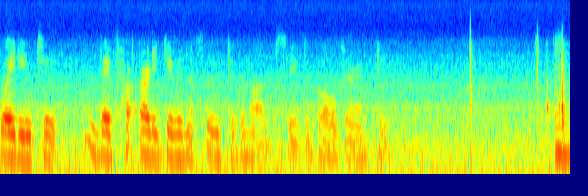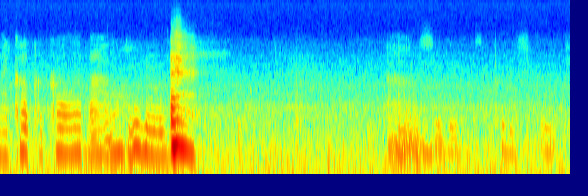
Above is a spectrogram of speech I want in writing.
waiting to. They've already given the food to the monks. See, the bowls are empty. And the Coca-Cola bottle. Mhm. um, see the pretty streets.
